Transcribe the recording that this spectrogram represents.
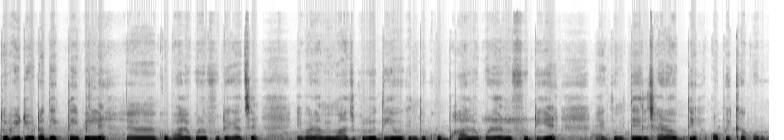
তো ভিডিওটা দেখতেই পেলে খুব ভালো করে ফুটে গেছে এবার আমি মাছগুলো দিয়েও কিন্তু খুব ভালো করে আমি ফুটিয়ে একদম তেল ছাড়া অবধি অপেক্ষা করব।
